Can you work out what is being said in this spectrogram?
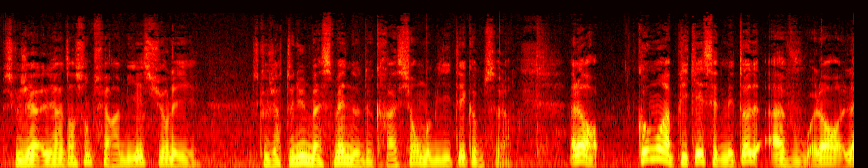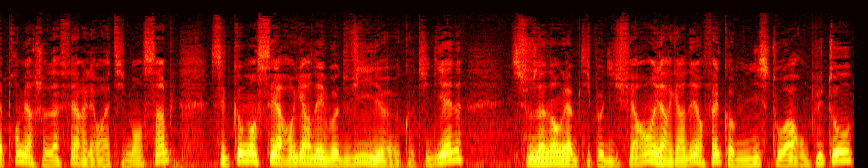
parce que j'ai l'intention de faire un billet sur les, ce que j'ai retenu de ma semaine de création mobilité comme cela. Alors, comment appliquer cette méthode à vous? Alors, la première chose à faire, elle est relativement simple, c'est de commencer à regarder votre vie euh, quotidienne sous un angle un petit peu différent et la regarder en fait comme une histoire, ou plutôt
